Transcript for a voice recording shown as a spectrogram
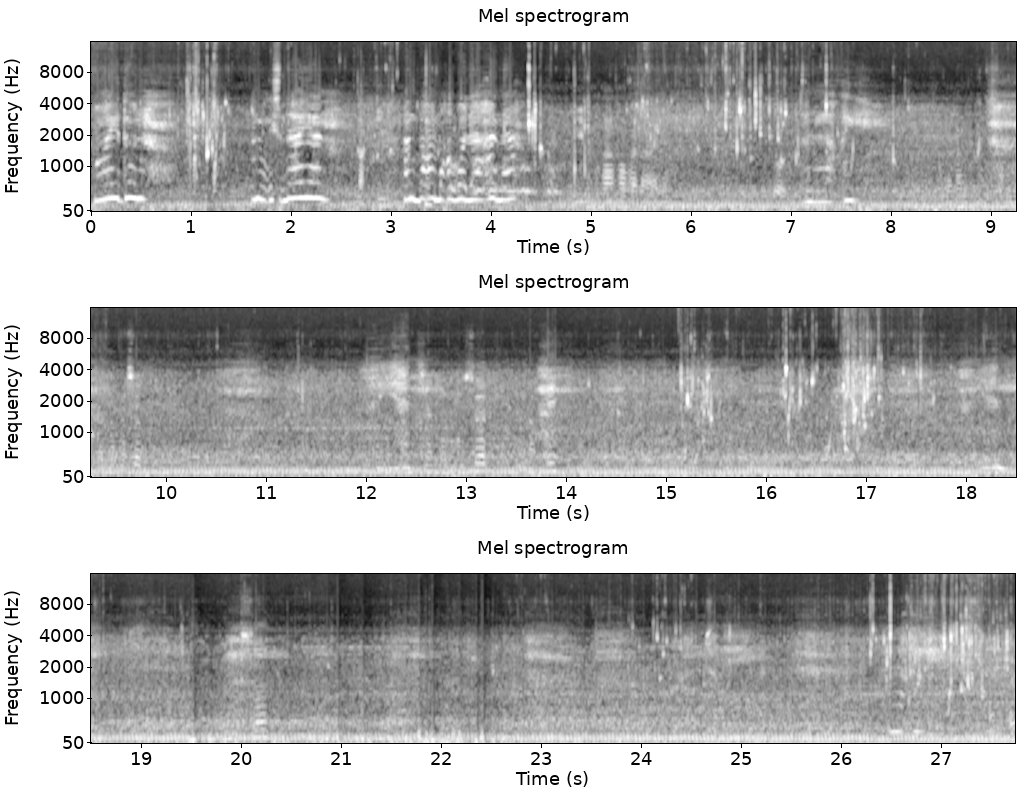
Mga idol. Anong isda yan? Laki. Ano baka makawalahan ha? Hindi na makakawala yan. Ang laki. Walang lumusot. Ayan. Siya lumusot. Laki. Ayan. Lumusot. Ang laki. Ito dito.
